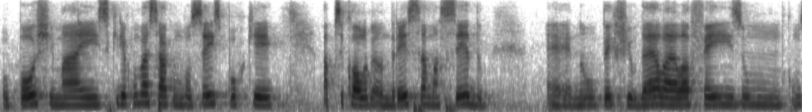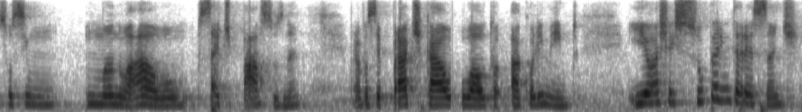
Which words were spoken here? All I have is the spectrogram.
o post, mas queria conversar com vocês porque a psicóloga Andressa Macedo, é, no perfil dela, ela fez um, como se fosse um, um manual, sete passos, né, para você praticar o autoacolhimento. E eu achei super interessante.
